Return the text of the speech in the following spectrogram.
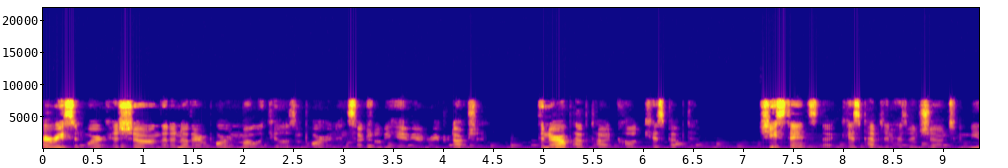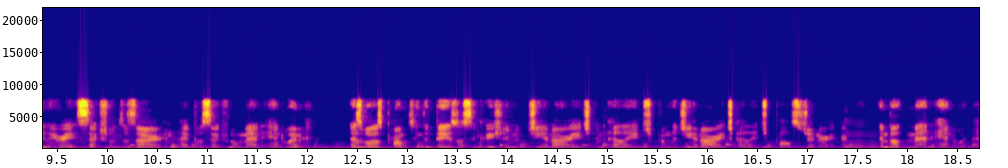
Her recent work has shown that another important molecule is important in sexual behavior and reproduction, the neuropeptide called kisspeptin. She states that kisspeptin has been shown to ameliorate sexual desire in hyposexual men and women, as well as prompting the basal secretion of GnRH and LH from the GnRH-LH pulse generator in both men and women.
